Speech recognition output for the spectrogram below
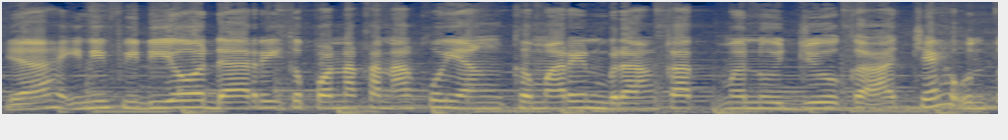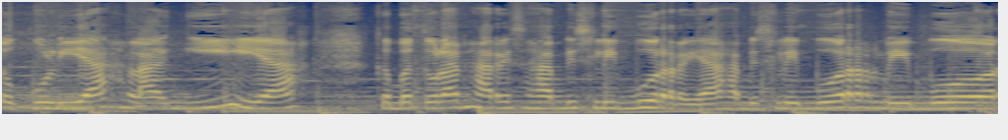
Ya ini video dari keponakan aku yang kemarin berangkat menuju ke Aceh untuk kuliah lagi ya. Kebetulan hari habis libur ya. Habis libur libur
